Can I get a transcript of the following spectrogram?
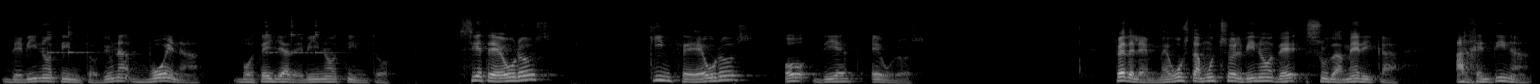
de vino tinto, de una buena botella de vino tinto? ¿7 euros? ¿15 euros o 10 euros? Fedelem, me gusta mucho el vino de Sudamérica. Argentina,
